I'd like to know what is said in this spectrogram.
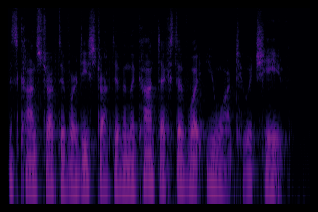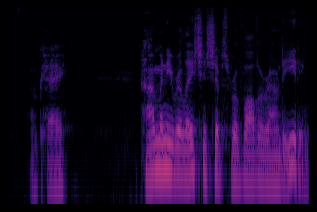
is constructive or destructive in the context of what you want to achieve, okay? How many relationships revolve around eating?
